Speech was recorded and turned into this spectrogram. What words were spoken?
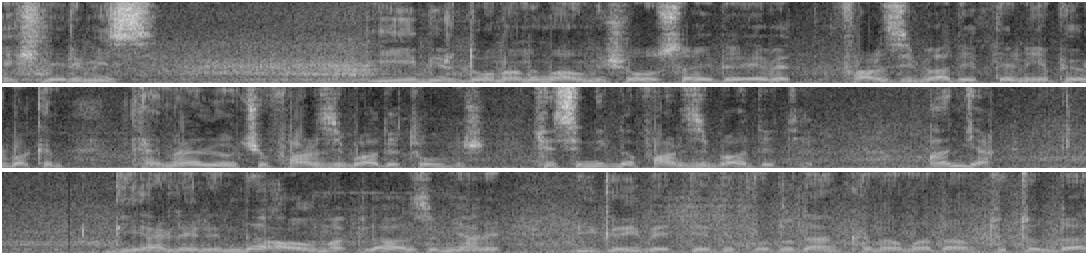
eşlerimiz iyi bir donanım almış olsaydı evet farz ibadetlerini yapıyor. Bakın temel ölçü farz ibadeti olmuş. Kesinlikle farz ibadeti. Ancak diğerlerini de almak lazım. Yani bir gıybet dedikodudan, kınamadan tutun da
